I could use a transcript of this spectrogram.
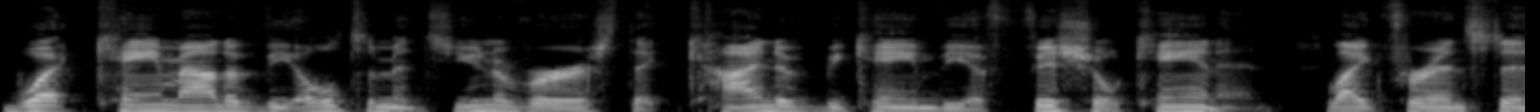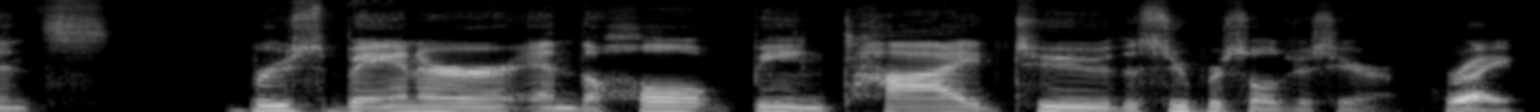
what came out of the Ultimates universe that kind of became the official canon. Like for instance, Bruce Banner and the Hulk being tied to the super soldier serum. Right.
